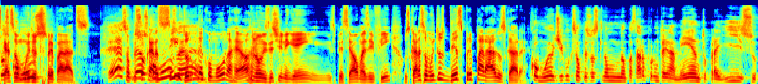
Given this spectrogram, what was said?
fiscais são muito comuns. despreparados. É, são Não, pessoas cara, comuns, sim, né? todo mundo é comum, na real, não existe ninguém especial, mas enfim, os caras são muito despreparados, cara. Comum eu digo que são pessoas que não, não passaram por um treinamento pra isso.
